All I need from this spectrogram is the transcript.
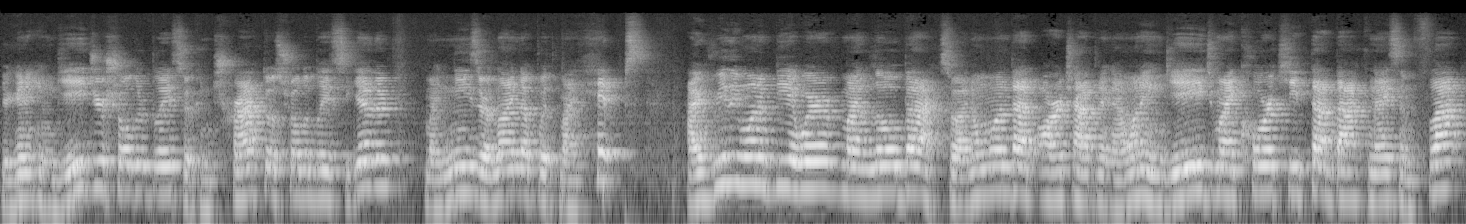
You're going to engage your shoulder blades, so contract those shoulder blades together. My knees are lined up with my hips. I really want to be aware of my low back, so I don't want that arch happening. I want to engage my core, keep that back nice and flat.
